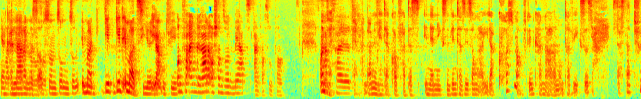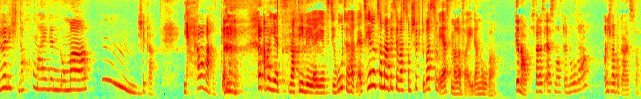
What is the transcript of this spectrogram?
Ja, Kanaren ist auch so ein, so ein, so ein immer, geht, geht immer Ziel ja. irgendwie. Und vor allem gerade auch schon so im März einfach super. Und wenn, halt, wenn man dann im Hinterkopf hat, dass in der nächsten Wintersaison Aida Cosma auf den Kanaren unterwegs ist, ist das natürlich noch mal eine Nummer. schicker. Ja. Kann man machen. Aber jetzt, nachdem wir ja jetzt die Route hatten, erzähl uns doch mal ein bisschen was zum Schiff. Du warst zum ersten Mal auf Aida Nova. Genau, ich war das erste Mal auf der Nova und ich war begeistert.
